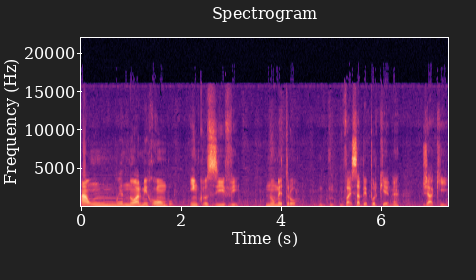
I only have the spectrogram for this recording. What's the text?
há um enorme rombo, inclusive no metrô. Vai saber por quê, né? Já que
